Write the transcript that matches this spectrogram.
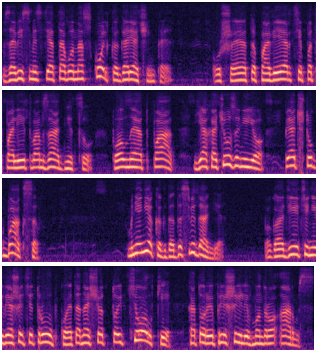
В зависимости от того, насколько горяченькая. Уж это, поверьте, подпалит вам задницу — Полный отпад. Я хочу за нее пять штук баксов. Мне некогда. До свидания. Погодите, не вешайте трубку. Это насчет той тёлки, которую пришили в Монро Армс.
